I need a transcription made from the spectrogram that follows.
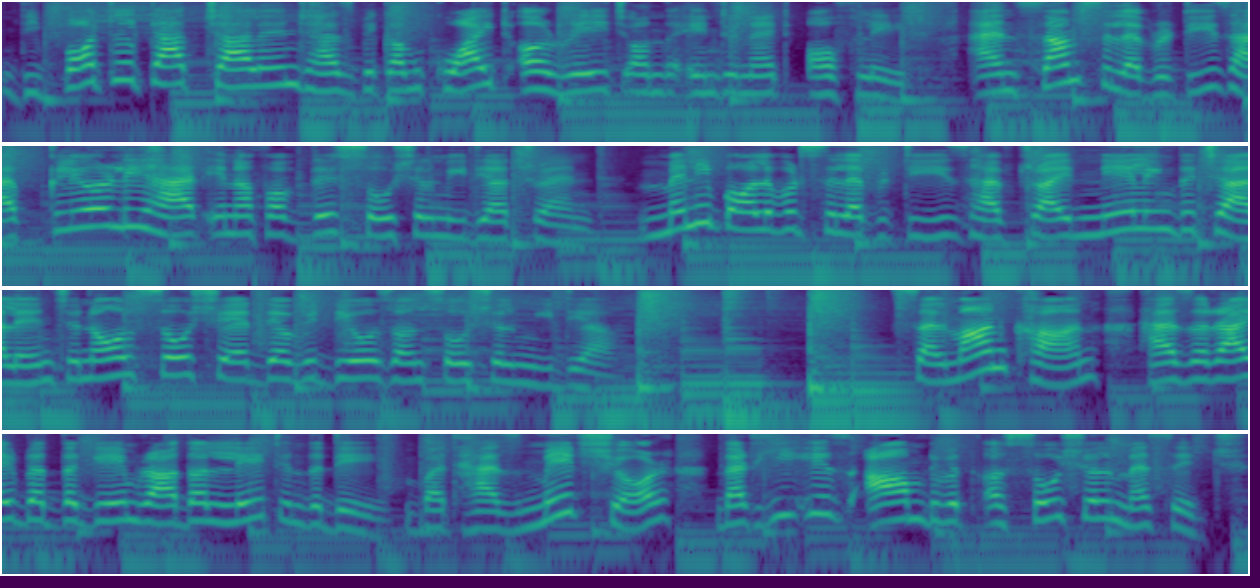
The bottle cap challenge has become quite a rage on the internet of late, and some celebrities have clearly had enough of this social media trend. Many Bollywood celebrities have tried nailing the challenge and also shared their videos on social media. Salman Khan has arrived at the game rather late in the day, but has made sure that he is armed with a social message.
